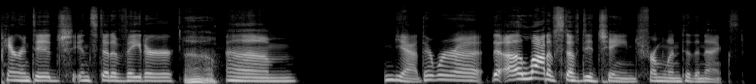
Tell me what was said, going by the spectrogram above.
parentage instead of Vader. oh. Um yeah, there were a a lot of stuff did change from one to the next.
